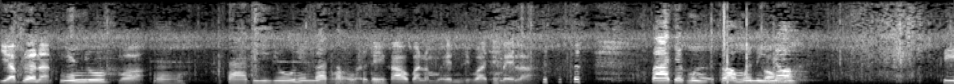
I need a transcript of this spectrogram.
ยเหยียบด้วยนั่นเห็นอยู่ว่าเออตาดีอยู่เห็นว่าเถาก็สีได้ขาวปานน้ำเห็นสิว่าจังไดล่ะปลาจากมือสองมือนี่สองเนาะพี่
